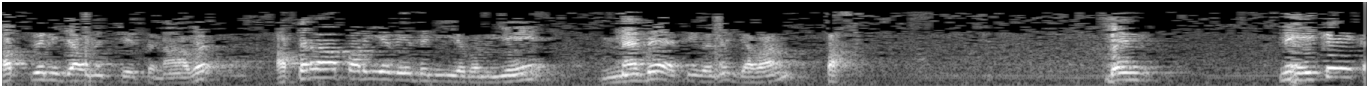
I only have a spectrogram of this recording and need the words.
හත්වෙනි ජවන චේතනාව අපරාපරිය වේදනීය වනුයේ මැද ඇතිවන ජවන් පහ. දැන් මේ එක එක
